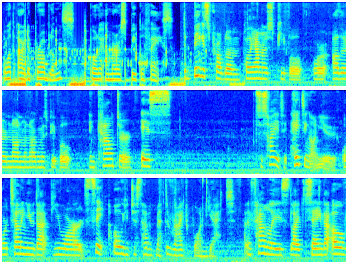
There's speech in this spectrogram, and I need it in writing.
What are the problems polyamorous people face? The biggest problem polyamorous people or other non monogamous people encounter is society hating on you or telling you that you are sick. Oh, you just haven't met the right one yet. And families like saying that, oh,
